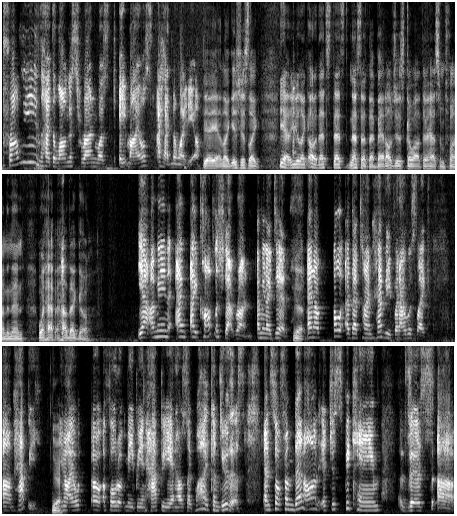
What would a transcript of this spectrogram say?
probably had the longest run was eight miles. I had no idea. Yeah, yeah. Like it's just like, yeah, you're like, oh, that's that's that's not that bad. I'll just go out there have some fun, and then what happened? How'd that go? Yeah, I mean, I, I accomplished that run. I mean, I did. Yeah. And I was at that time heavy, but I was like um, happy. Yeah. You know, I always show a photo of me being happy, and I was like, wow, I can do this. And so from then on, it just became this uh,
